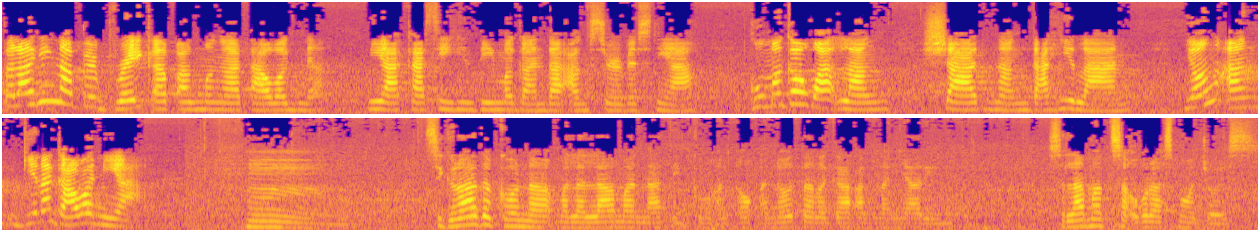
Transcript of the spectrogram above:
Palaging nabe-break up ang mga tawag na, niya kasi hindi maganda ang service niya. Gumagawa lang siya ng dahilan. Yung ang ginagawa niya. Hmm. Sigurado ko na malalaman natin kung ano, ano talaga ang nangyari dito. Salamat sa oras mo, Joyce.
